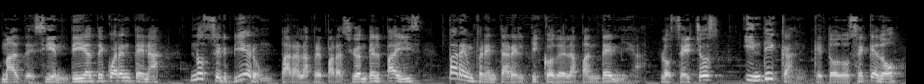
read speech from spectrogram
Más de 100 días de cuarentena no sirvieron para la preparación del país para enfrentar el pico de la pandemia. Los hechos indican que todo se quedó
